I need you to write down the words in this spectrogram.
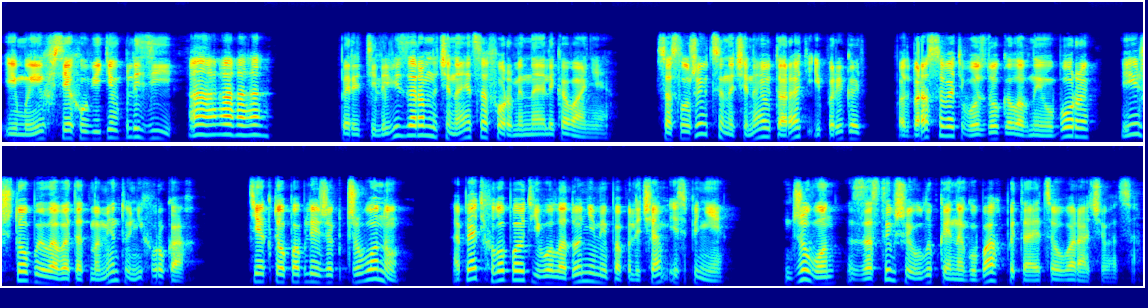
И мы их всех увидим вблизи. а а, -а, -а. Перед телевизором начинается форменное ликование. Сослуживцы начинают орать и прыгать, подбрасывать в воздух головные уборы и что было в этот момент у них в руках. Те, кто поближе к Дживону, опять хлопают его ладонями по плечам и спине. Дживон с застывшей улыбкой на губах пытается уворачиваться.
